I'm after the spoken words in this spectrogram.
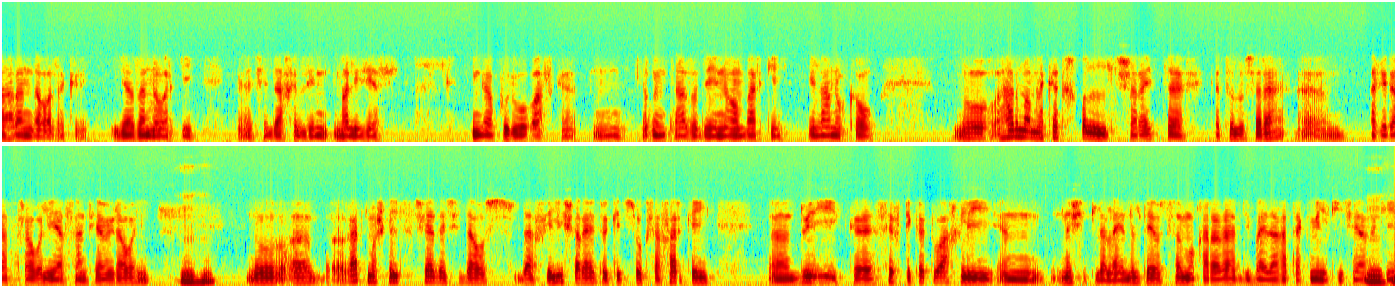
لاره نه وضع کړې اجازه نه ورکي چې داخل دي مالیزیا سي سنگاپور وباسکه هغوی تازه د نومبر کې اعلان وکاو نو هر مملکت خپل شرایط ته کتلو سره تغیرات راولي اسانتیاوي راولي نو غټ مشکل څه ده چې دا اوس داخلي شرایطو کې څوک سفر کوي دوی که صرف ټیکټ واخلي نشي تللی دلته یو څه مقررات دی باید هغه تکمیل کړي چې هغه کې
